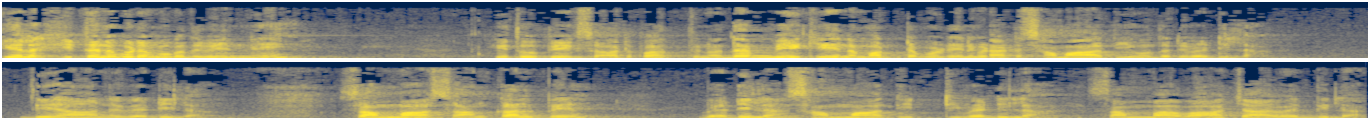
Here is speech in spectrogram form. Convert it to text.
කියලා හිතනකොට මොකද වෙන්නේ? හිත උපේක්ෂාවටපත් වෙනවා. දැන් මේ කියන මට්ටමට එනකොට සමාධිය හොඳට වැඩිලා. ධ්‍යාන වැඩිලා. සම්මා සංකල්පය වැඩිලා. සම්මා දිට්ඨි වැඩිලා. සම්මා වාචා වැඩිලා.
